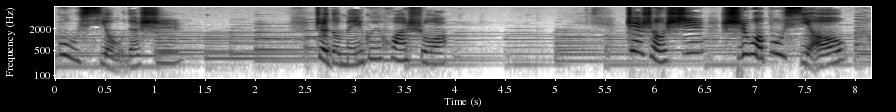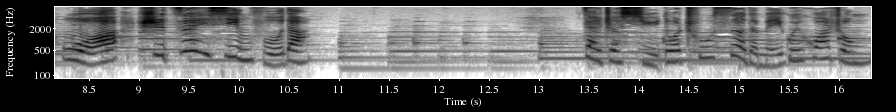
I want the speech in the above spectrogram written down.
不朽的诗。这朵玫瑰花说：“这首诗使我不朽，我是最幸福的。”在这许多出色的玫瑰花中，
